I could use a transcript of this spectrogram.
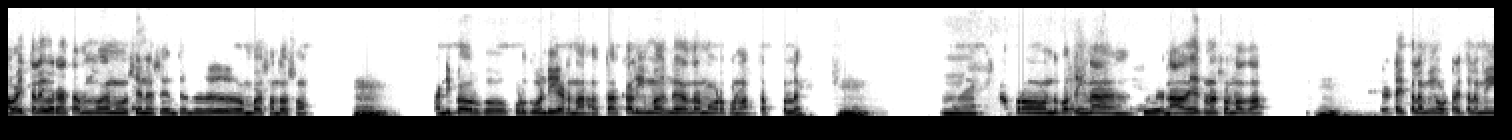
அவைத்தலைவரா தமிழ் மகன் ஹுசேனை சேர்ந்திருந்தது ரொம்ப சந்தோஷம். கண்டிப்பா அவருக்கு கொடுக்க வேண்டிய இடம் தான் தற்காலிகமாக நிரந்தரமா கூட பண்ணலாம். தப்பு இல்லை. அப்புறம் வந்து பாத்தீங்கன்னா நான் ஏற்கனவே சொன்னதுதான். இரட்டை தலைமை ஒற்றை தலைமை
